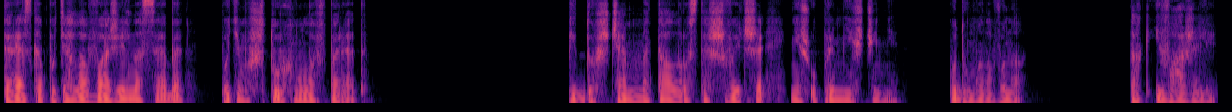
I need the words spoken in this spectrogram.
Тереска потягла важіль на себе, потім штурхнула вперед. Під дощем метал росте швидше, ніж у приміщенні, подумала вона. Так і важелі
